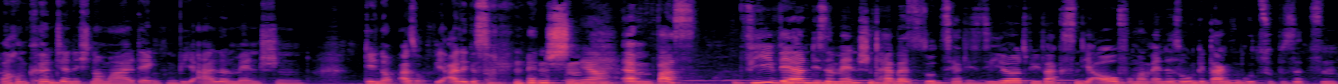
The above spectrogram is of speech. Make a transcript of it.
Warum könnt ihr nicht normal denken, wie alle Menschen, die noch, also wie alle gesunden Menschen? Ja. Ähm, was wie werden diese Menschen teilweise sozialisiert? Wie wachsen die auf, um am Ende so ein Gedankengut zu besitzen?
